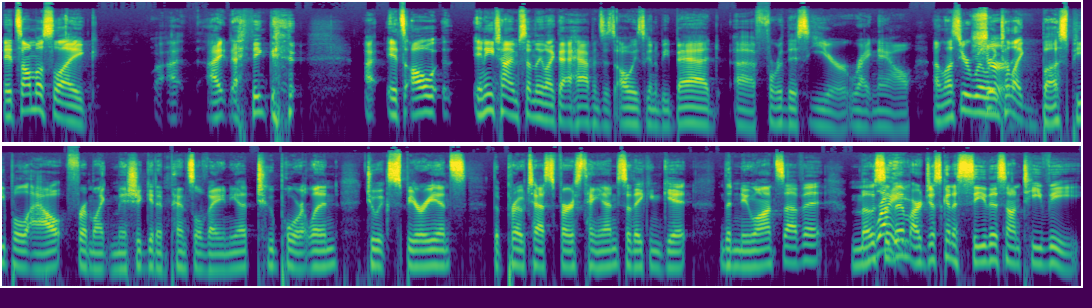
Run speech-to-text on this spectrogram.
it's almost like I I, I think it's all anytime something like that happens, it's always going to be bad uh, for this year right now, unless you're willing Sure. to like bus people out from like Michigan and Pennsylvania to Portland to experience the protests firsthand, so they can get the nuance of it. Most of them are just going to see this on TV.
